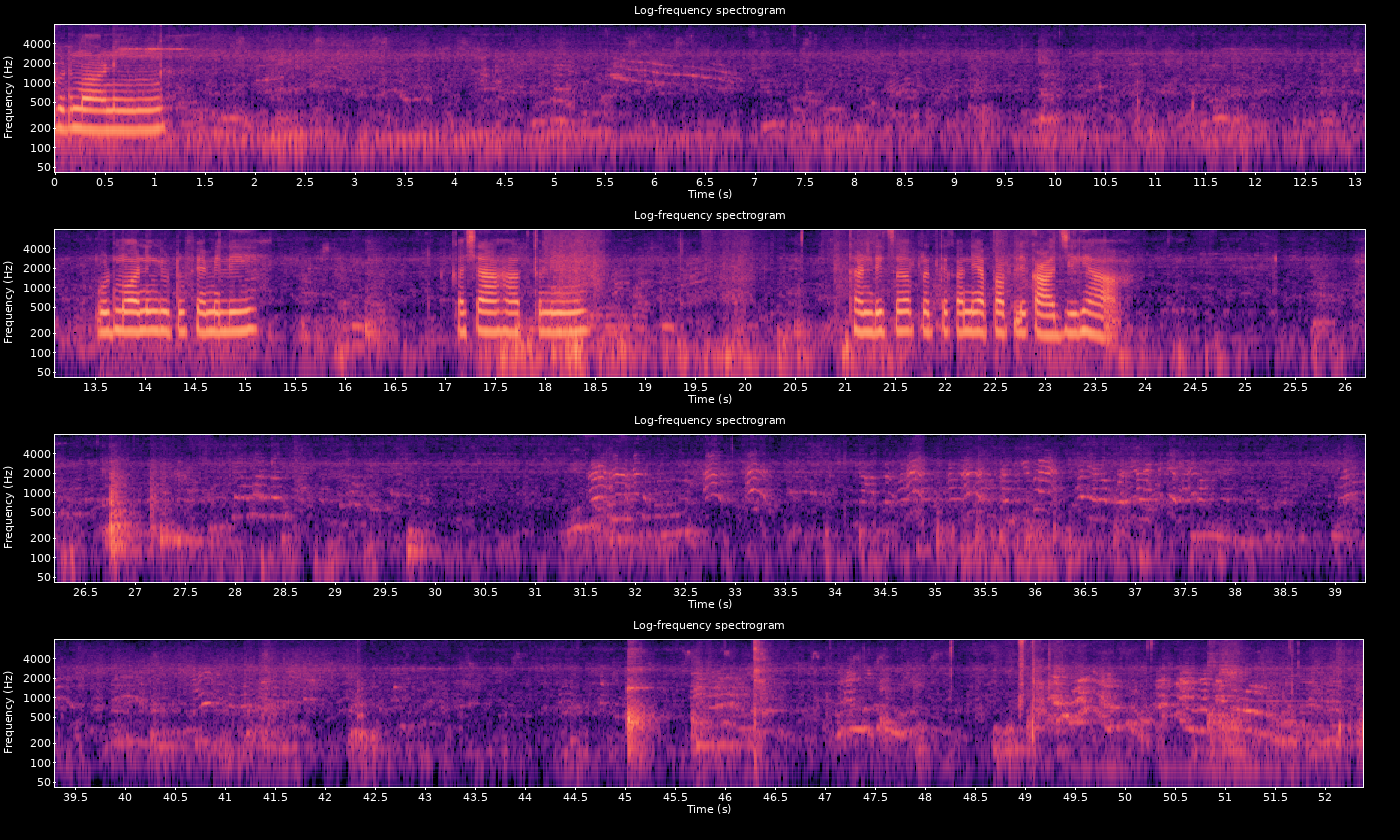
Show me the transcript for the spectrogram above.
good morning good morning YouTube family कशा आहात तुम्ही? थंडीचं प्रत्येकाने आपापली काळजी घ्या.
